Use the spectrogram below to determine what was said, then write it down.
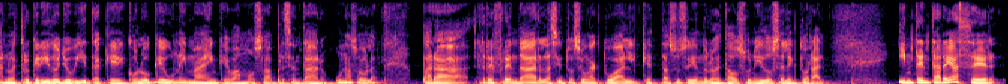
a nuestro querido Llovita que coloque una imagen que vamos a presentar, una sola, para refrendar la situación actual que está sucediendo en los Estados Unidos electoral. Intentaré hacer,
